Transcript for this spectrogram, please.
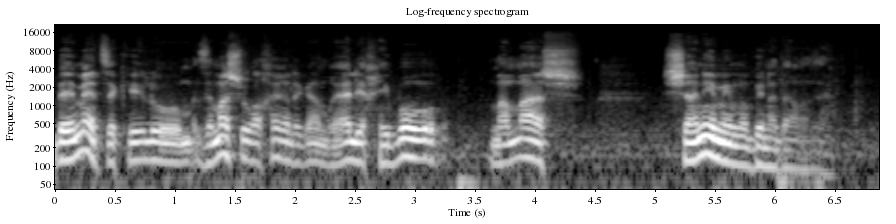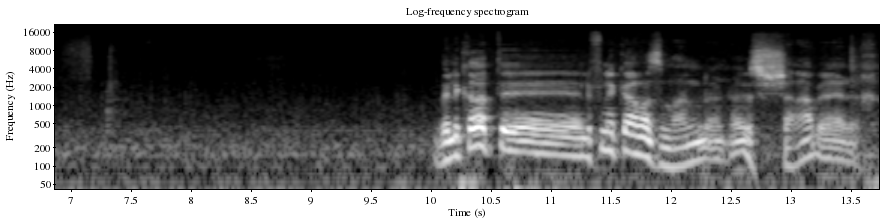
באמת זה כאילו זה משהו אחר לגמרי. היה לי חיבור ממש שנים עם הבן אדם הזה ולקראת, אה, לפני כמה זמן, שנה בערך,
